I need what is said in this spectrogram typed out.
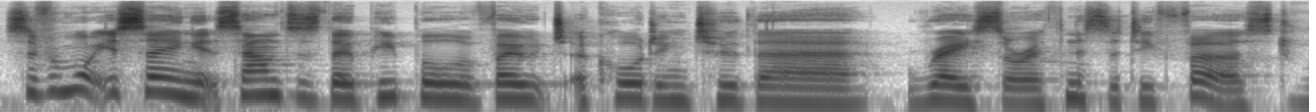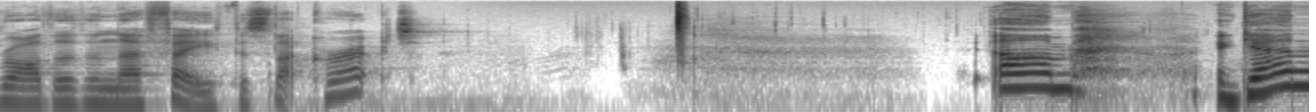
So, from what you're saying, it sounds as though people vote according to their race or ethnicity first rather than their faith. Is that correct? Um, Again,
